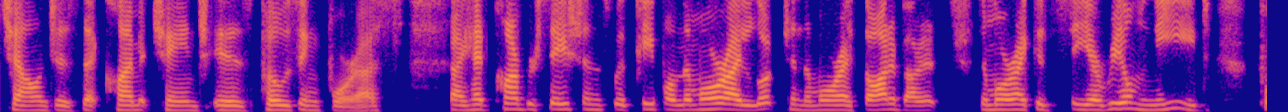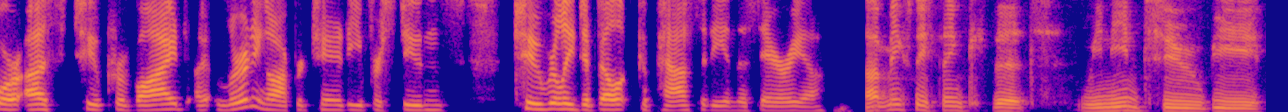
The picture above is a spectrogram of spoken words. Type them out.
challenges that climate change is posing for us. I had conversations with people, and the more I looked and the more I thought about it, the more I could see a real need for us to provide a learning opportunity for students to really develop capacity in this area. That makes me think that we need to be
